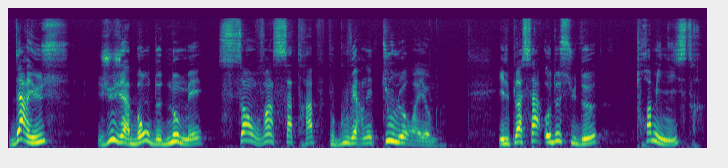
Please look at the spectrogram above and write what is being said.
Darius jugea bon de nommer 120 satrapes pour gouverner tout le royaume. Il plaça au-dessus d'eux trois ministres,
